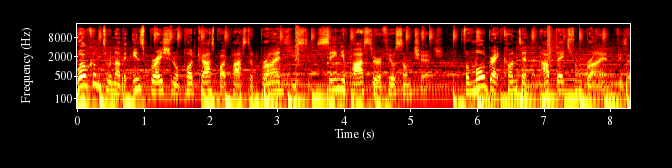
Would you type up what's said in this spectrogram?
Welcome to another inspirational podcast by Pastor Brian Houston, Senior Pastor of Hillsong Church. For more great content and updates from Brian, visit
